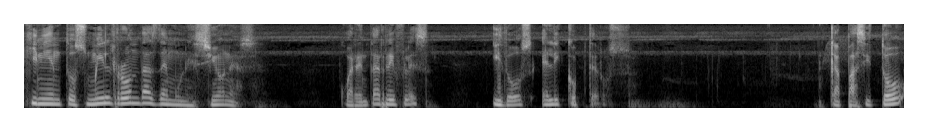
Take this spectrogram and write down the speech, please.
500 mil rondas de municiones 40 rifles y dos helicópteros. Capacitó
